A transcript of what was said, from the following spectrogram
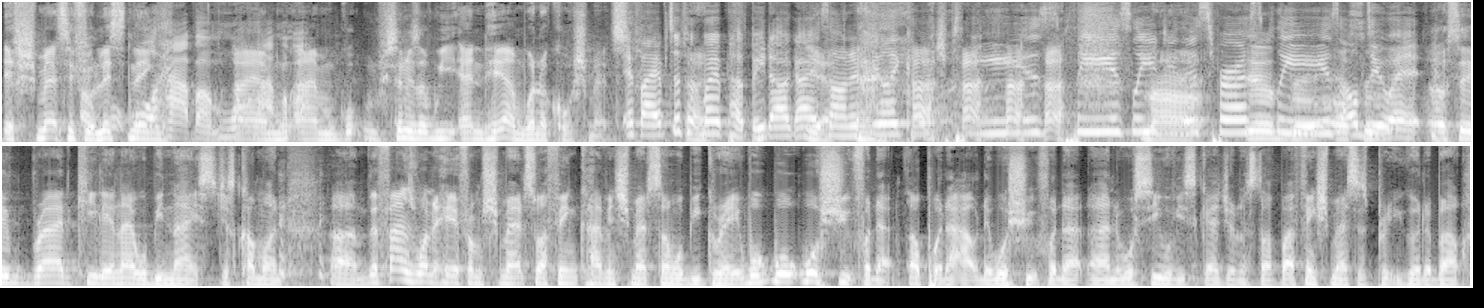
If Schmetz, if you're Oh, listening, we'll have 'em. We'll I am. have 'em on. I'm. go- As soon as we end here, I'm gonna call Schmetz. If I have to put And- my puppy dog eyes Yeah. on and be like, Coach, please, please, will you do this for us, Yeah, bro. please? I'll say- do it. I'll say Brad Keeley and I will be nice. Just come on. Um, the fans want to hear from Schmetz, so I think having Schmetz on will be great. We'll, we'll, we'll shoot for that. I'll put that out there. We'll shoot for that, and we'll see with his schedule and stuff. But I think Schmetz is pretty good about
